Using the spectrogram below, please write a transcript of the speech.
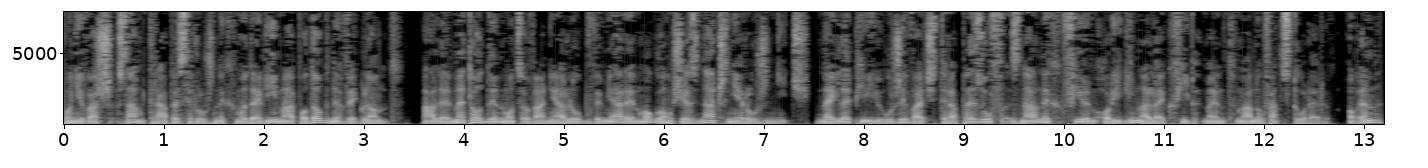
ponieważ sam trapez różnych modeli ma podobny wygląd ale metody mocowania lub wymiary mogą się znacznie różnić. Najlepiej używać trapezów znanych firm Original Equipment Manufacturer, OM,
